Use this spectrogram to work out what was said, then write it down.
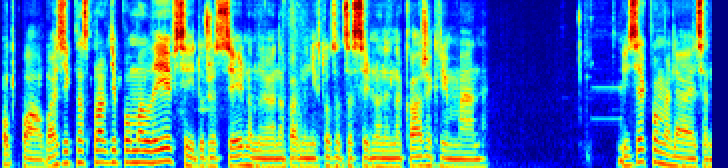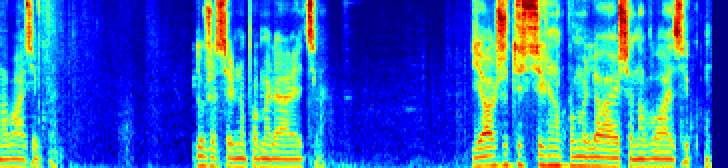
Опа, Вазік насправді помилився і дуже сильно, ну його, напевно, ніхто за це сильно не накаже, крім мене. Візь як помиляється на Вазіку. Дуже сильно помиляється. Як же ти сильно помиляєшся на Вазіку?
